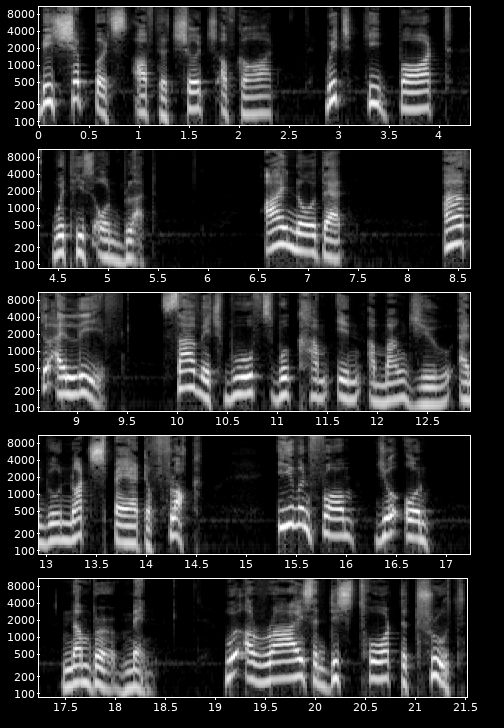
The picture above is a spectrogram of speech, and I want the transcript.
Be shepherds of the church of God, which he bought with his own blood. I know that after I leave, savage wolves will come in among you and will not spare the flock, even from your own number men, will arise and distort the truth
